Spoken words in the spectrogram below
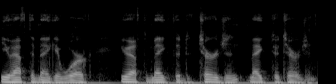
You have to make it work. You have to make the detergent make detergent.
